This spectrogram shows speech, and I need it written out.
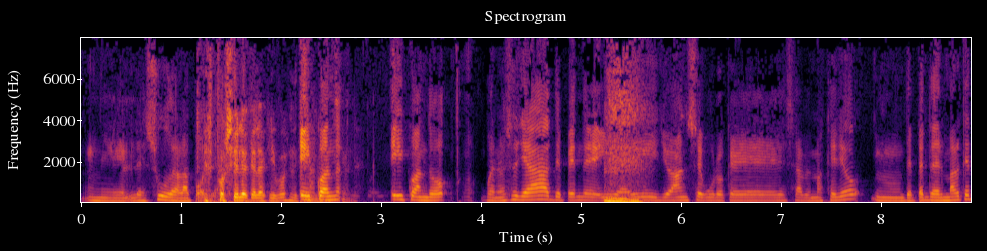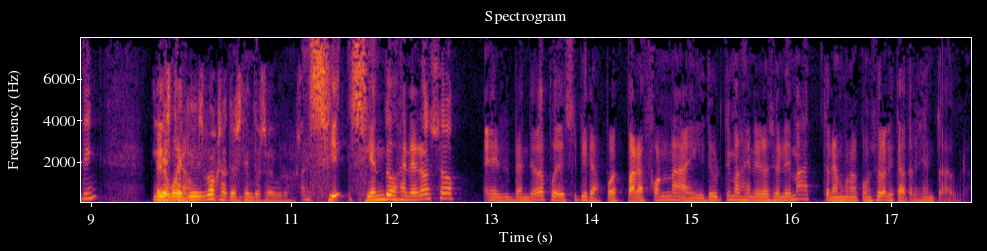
ni le suda la polla. Es posible que el equipo ni te Y la cuando, mencione. y cuando, bueno, eso ya depende, y ahí Joan seguro que sabe más que yo, mm, depende del marketing. Y Pero este bueno, Xbox a 300 euros. si- siendo generoso, el vendedor puede decir, mira, pues para Fortnite de última generación y demás, tenemos una consola que está a 300 euros.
